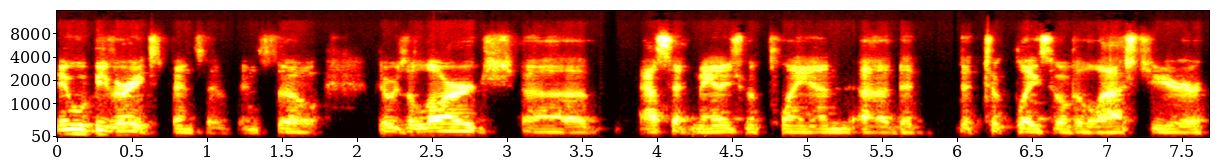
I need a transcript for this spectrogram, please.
It would be very expensive, and so there was a large uh, asset management plan uh, that that took place over the last year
